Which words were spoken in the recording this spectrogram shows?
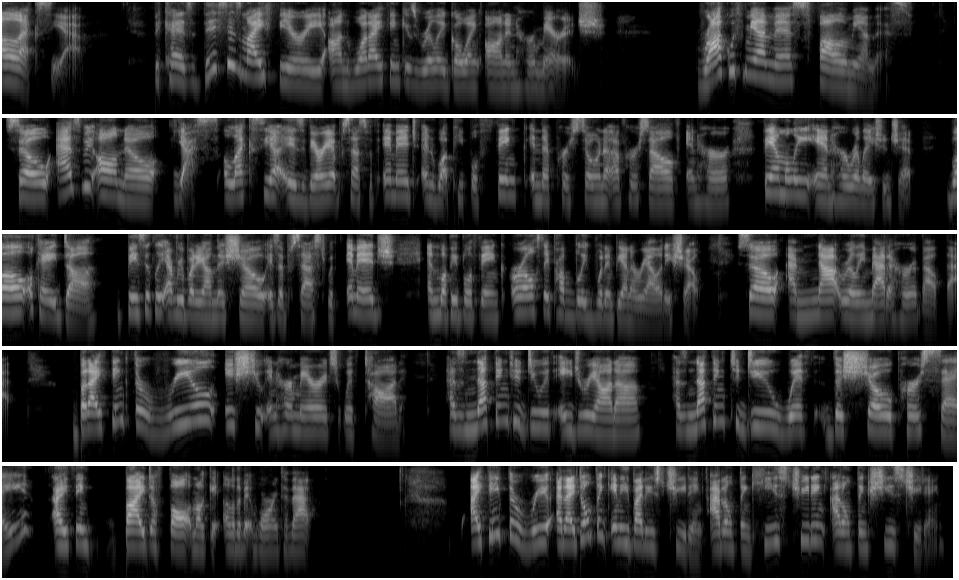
Alexia, because this is my theory on what I think is really going on in her marriage. Rock with me on this, follow me on this. So, as we all know, yes, Alexia is very obsessed with image and what people think in the persona of herself and her family and her relationship. Well, okay, duh. Basically, everybody on this show is obsessed with image and what people think, or else they probably wouldn't be on a reality show. So, I'm not really mad at her about that. But I think the real issue in her marriage with Todd has nothing to do with Adriana, has nothing to do with the show per se I think by default, and I'll get a little bit more into that. I think the real, and I don't think anybody's cheating. I don't think he's cheating. I don't think she's cheating.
